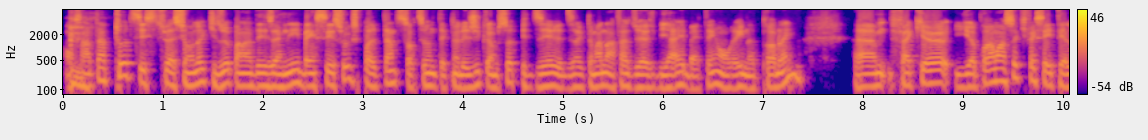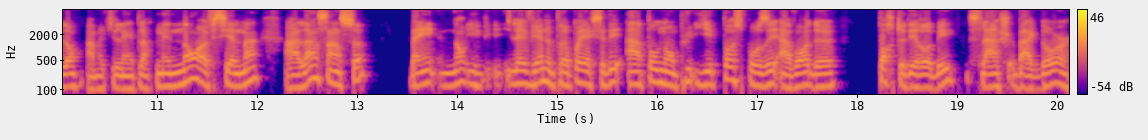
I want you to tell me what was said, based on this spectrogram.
on s'entend toutes ces situations-là qui durent pendant des années. Ben, c'est sûr que c'est pas le temps de sortir une technologie comme ça puis de dire directement dans la face du FBI, ben, on règle notre problème. Euh, fait que il y a probablement ça qui fait que ça a été long avant qu'il l'implante. Mais non officiellement, en lançant ça, ben non, il, le FBI ne pourrait pas y accéder. Apple non plus. Il n'est pas supposé avoir de porte dérobée slash backdoor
